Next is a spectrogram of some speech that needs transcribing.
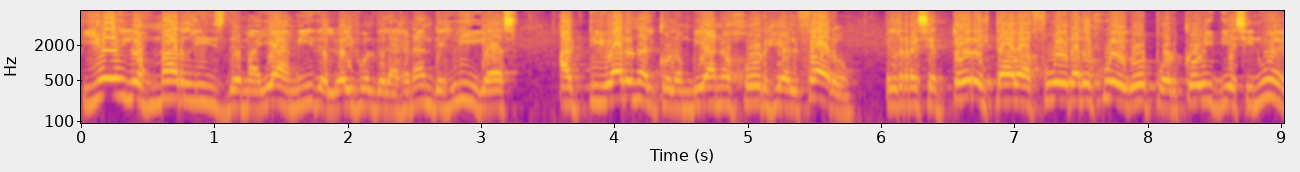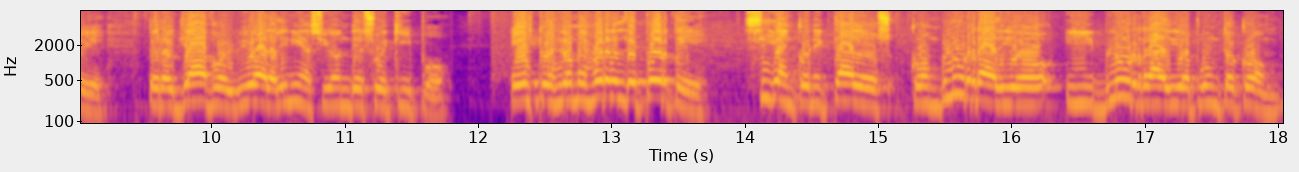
Y hoy los Marlins de Miami, del béisbol de las grandes ligas, activaron al colombiano Jorge Alfaro. El receptor estaba fuera de juego por COVID-19, pero ya volvió a la alineación de su equipo. Esto es lo mejor del deporte. Sigan conectados con Blue Radio y bluradio.com.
